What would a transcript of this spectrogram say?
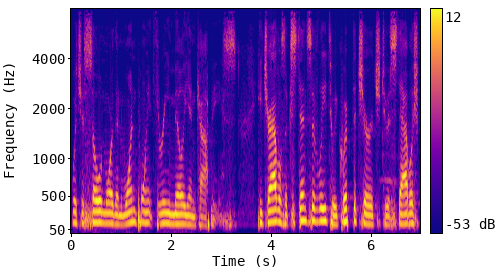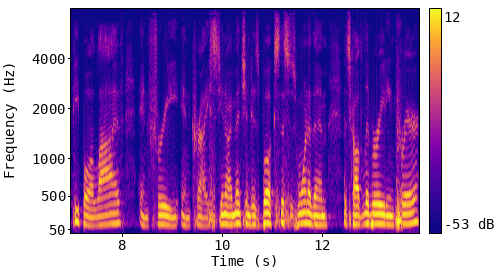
which has sold more than 1.3 million copies. He travels extensively to equip the church to establish people alive and free in Christ. You know, I mentioned his books. This is one of them. It's called Liberating Prayer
